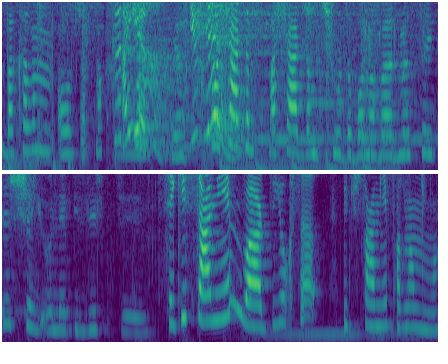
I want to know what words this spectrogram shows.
Bakalım olacak mı? Hayır. Ya. Başardım. Başardım. Şurada bana vermeseydi şey ölebilirdi. 8 saniye mi vardı yoksa 3 saniye falan mı?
